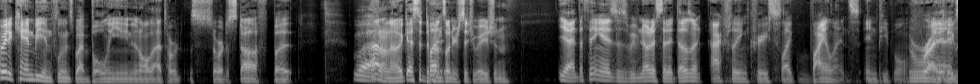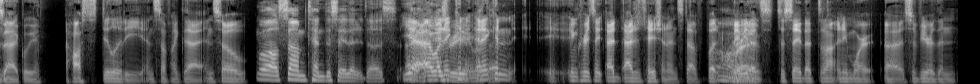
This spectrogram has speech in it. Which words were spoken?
I mean, it can be influenced by bullying and all that tor- sort of stuff, but Well, I don't know. I guess it depends but- on your situation. Yeah, the thing is, is we've noticed that it doesn't actually increase like violence in people, Right, exactly. hostility and stuff like that. And so, Well, some tend to say that it does. Yeah, I, was and it can reading and it about can increase ag- agitation and stuff. But Uh-huh. maybe Right. that's to say that's not any more uh, severe than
